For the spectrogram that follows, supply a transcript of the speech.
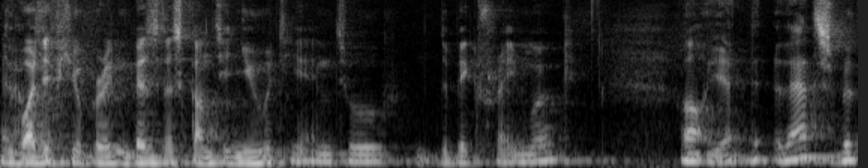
And what if you bring business continuity into the big framework? well, yeah, th- that's, but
